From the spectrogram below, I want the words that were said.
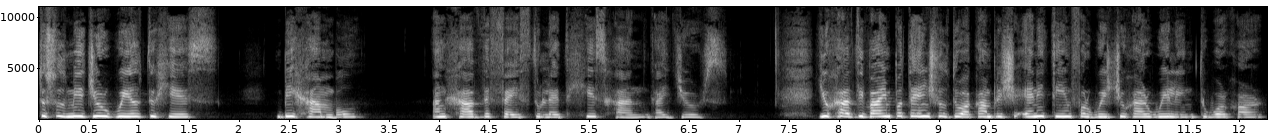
to submit your will to His, be humble and have the faith to let His hand guide yours. You have divine potential to accomplish anything for which you are willing to work hard.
